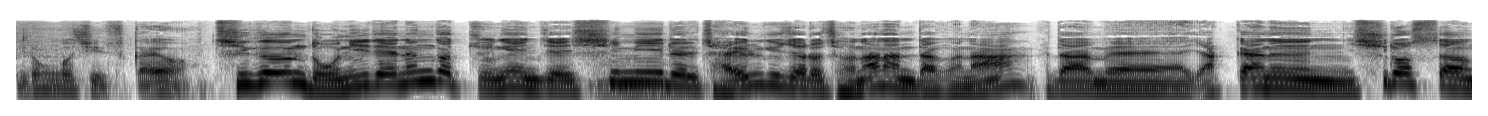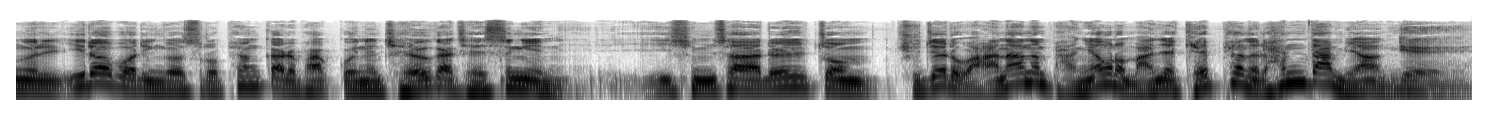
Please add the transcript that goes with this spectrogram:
이런 것이 있을까요? 지금 논의되는 것 중에 이제 심의를 자율 규제로 전환한다거나 그다음에 약간은 실효성을 잃어버린 것으로 평가를 받고 있는 제어가 재승인 이 심사를 좀 규제를 완화하는 방향으로 만약 개편을 한다면 예.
